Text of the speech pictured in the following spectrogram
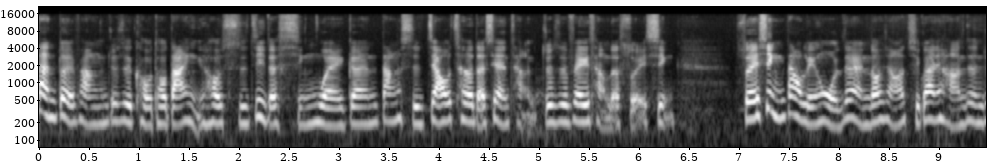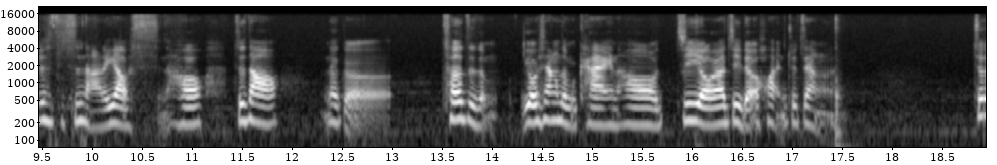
但对方就是口头答应以后，实际的行为跟当时交车的现场就是非常的随性。随性到连我这个人都想要奇怪，你好像真的就是只是拿了钥匙，然后知道那个车子怎么油箱怎么开，然后机油要记得换，就这样了。就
